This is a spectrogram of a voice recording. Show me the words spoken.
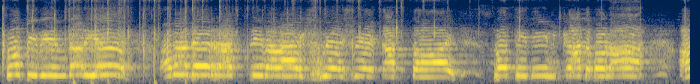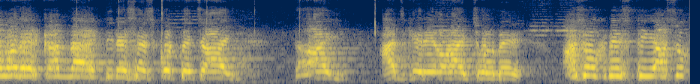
প্রতিদিন দাঁড়িয়ে আমাদের রাত্রিবেলায় শুয়ে শুয়ে কাঁদতে হয়। প্রতিদিন কাঁদবো না। আমাদের কান্না একদিনে শেষ করতে চাই। তাই আজকের এ লড়াই চলবে। আসুক বৃষ্টি, আসুক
